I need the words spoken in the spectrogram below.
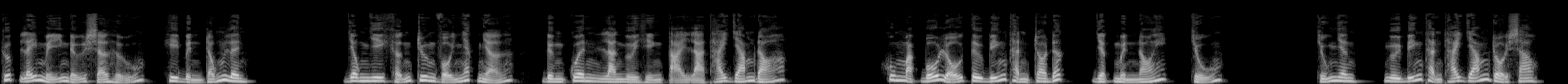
cướp lấy mỹ nữ sở hữu, Hi Bình trống lên. Dông Nhi khẩn trương vội nhắc nhở, đừng quên là người hiện tại là thái giám đó. Khuôn mặt bố lỗ tư biến thành tro đất, giật mình nói, chủ. Chủ nhân, người biến thành thái giám rồi sao?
